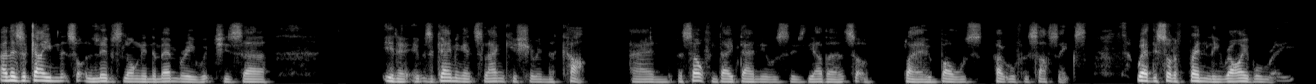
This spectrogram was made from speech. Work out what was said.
And there's a game that sort of lives long in the memory, which is uh, you know, it was a game against Lancashire in the Cup, and myself and Dave Daniels, who's the other sort of player who bowls total for Sussex, we had this sort of friendly rivalry.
